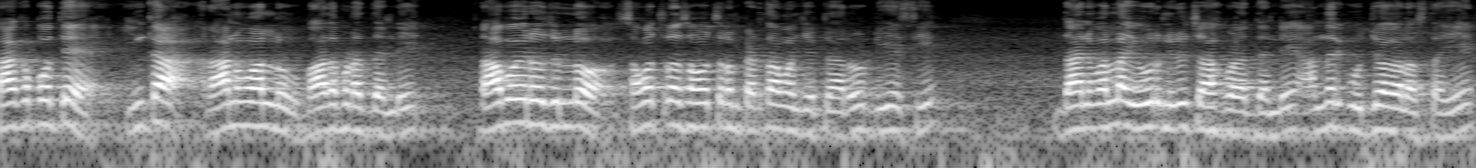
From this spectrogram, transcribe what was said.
కాకపోతే ఇంకా రాని వాళ్ళు బాధపడద్దండి. రాబోయే రోజుల్లో సంవత్సరం సంవత్సరం పెడతామని చెప్పినారు డిఎస్సి. దానివల్ల ఎవరు నిరుత్సాహపడద్దండి. అందరికీ ఉద్యోగాలు వస్తాయి.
